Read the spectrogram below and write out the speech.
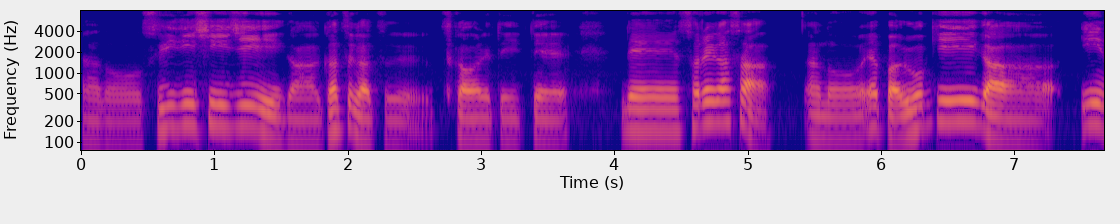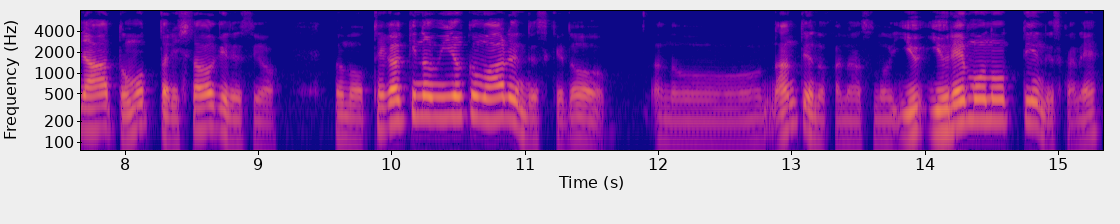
あの、3DCG がガツガツ使われていて、で、それがさ、あの、やっぱ動きがいいなと思ったりしたわけですよ。その、手書きの魅力もあるんですけど、あの、なんていうのかな、その、ゆ揺れ物っていうんですかね。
